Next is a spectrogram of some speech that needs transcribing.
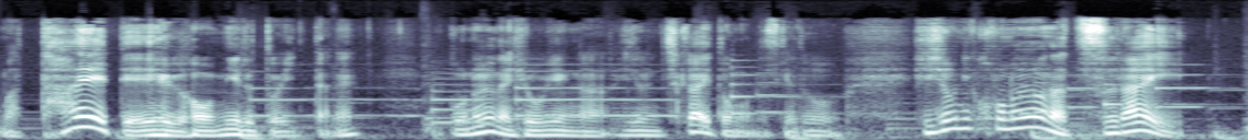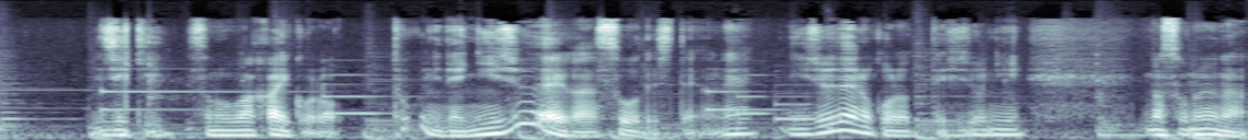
まあ、耐えて映画を見るといったねこのような表現が非常に近いと思うんですけど非常にこのような辛い時期その若い頃特にね20代がそうでしたよね20代の頃って非常に、まあ、そのような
